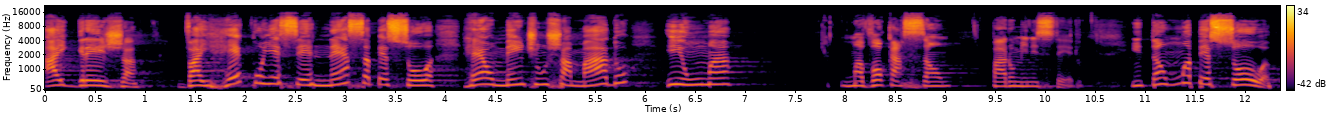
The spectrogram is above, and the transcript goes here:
A igreja vai reconhecer nessa pessoa realmente um chamado e uma uma vocação para o ministério. Então, uma pessoa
